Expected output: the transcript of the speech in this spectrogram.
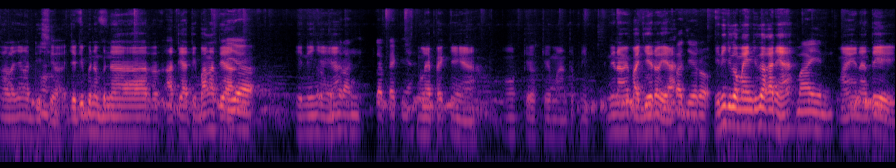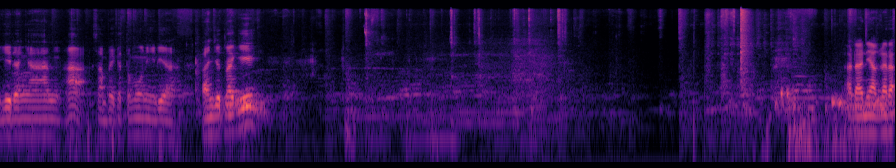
Ngalanya ngedis ya. Jadi benar-benar hati-hati banget ya. Iya, Ininya ya, lepeknya. ngelepeknya ya. Oke, oke, mantep nih. Ini namanya Pajero ya. Pak Jero Ini juga main juga kan ya? main. main nanti gidangan A sampai ketemu nih dia lanjut lagi Ada Niagara.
